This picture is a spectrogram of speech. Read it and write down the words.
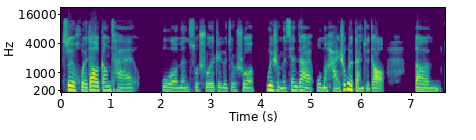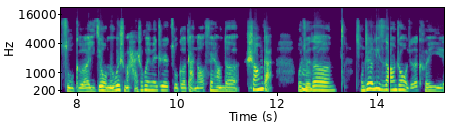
所以回到刚才我们所说的这个，就是说。为什么现在我们还是会感觉到，呃，阻隔，以及我们为什么还是会因为这些阻隔感到非常的伤感？我觉得从这个例子当中，我觉得可以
